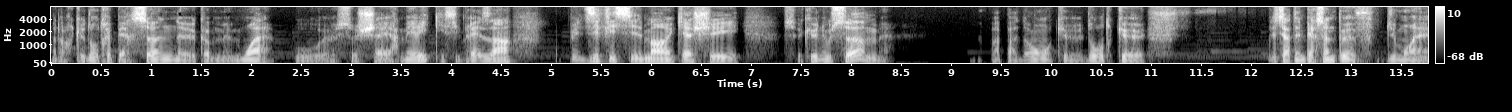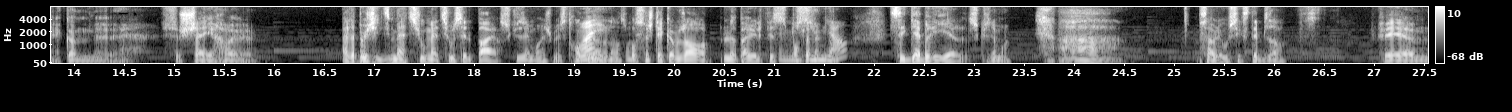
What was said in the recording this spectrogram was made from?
alors que d'autres personnes euh, comme moi ou euh, ce cher Méric ici présent, on peut difficilement cacher ce que nous sommes. Pas, pas donc d'autres que certaines personnes peuvent, du moins, comme ce cher ah, peu, j'ai dit Mathieu. Mathieu, c'est le père. Excusez-moi, je me suis trompé Ouais. dans le nom. C'est pour ça que j'étais comme genre le père et le fils, c'est le même? C'est Gabriel, excusez-moi. Ah, Ça semblait aussi que c'était bizarre. Fait, euh,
